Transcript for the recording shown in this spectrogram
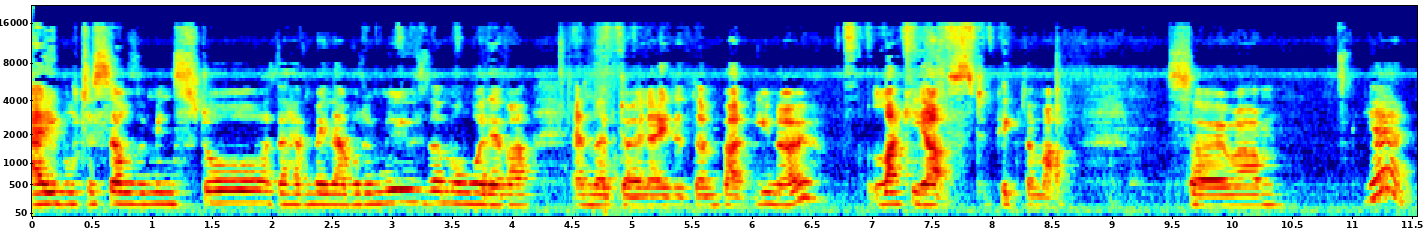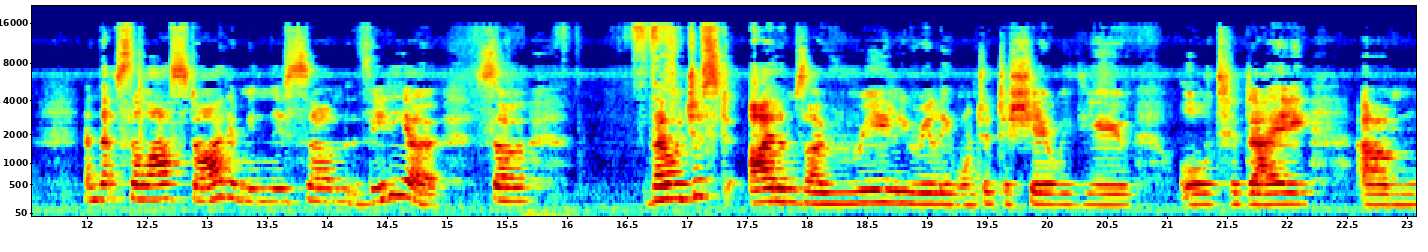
able to sell them in store. They haven't been able to move them or whatever, and they've donated them. But, you know, lucky us to pick them up. So, um, yeah and that's the last item in this um, video. So they were just items I really, really wanted to share with you all today. Um,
